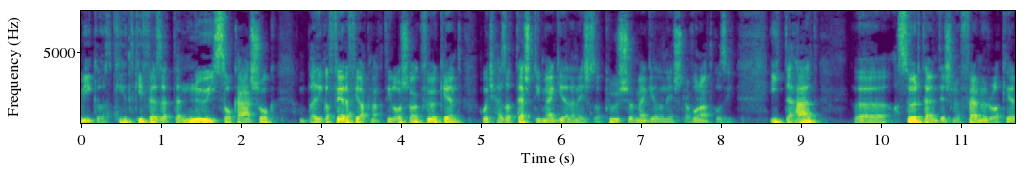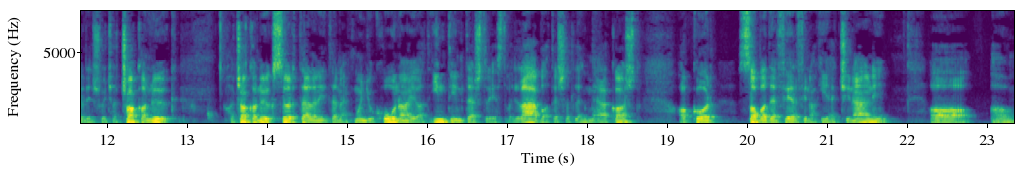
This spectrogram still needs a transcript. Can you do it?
míg kifejezetten női szokások pedig a férfiaknak tilosak, főként, hogyha ez a testi megjelenés, ez a külső megjelenésre vonatkozik. Így tehát a szörtelenítésnél felmerül a kérdés, hogyha csak a nők ha csak a nők szörtelenítenek mondjuk hónajat, intim testrészt, vagy lábat, esetleg melkast, akkor szabad-e férfinak ilyet csinálni? A, a,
